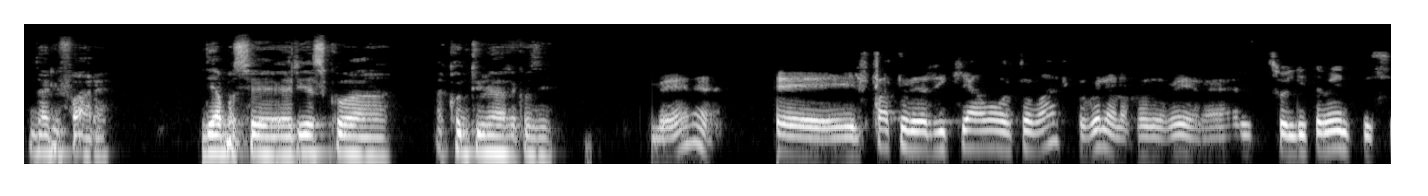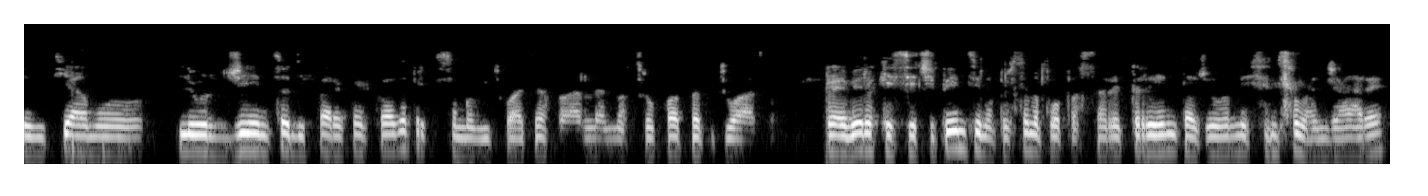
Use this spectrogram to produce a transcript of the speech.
da rifare. Vediamo se riesco a a continuare così. Bene, E il fatto del richiamo automatico, quella è una cosa vera. Eh? Solitamente sentiamo l'urgenza di fare qualcosa perché siamo abituati a farla, il nostro corpo è abituato. Però è vero che se ci pensi una persona può passare 30 giorni senza mangiare,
